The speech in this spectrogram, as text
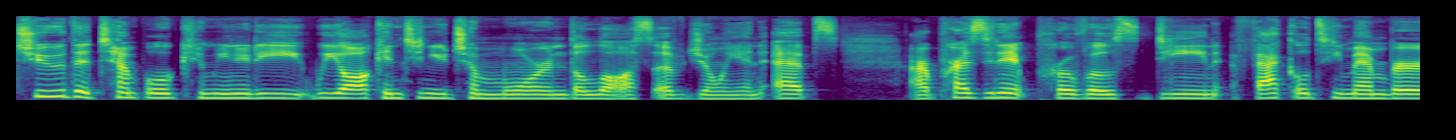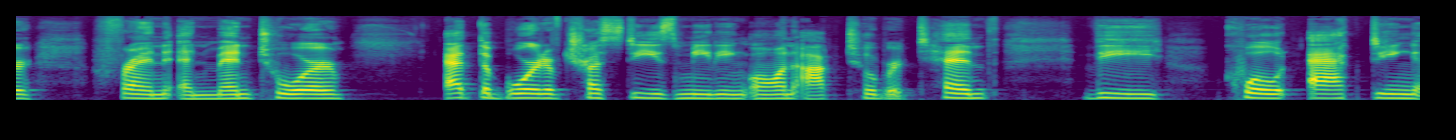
to the Temple community, we all continue to mourn the loss of JoAnne Epps, our president, provost, dean, faculty member, friend, and mentor. At the Board of Trustees meeting on October 10th, the quote, acting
